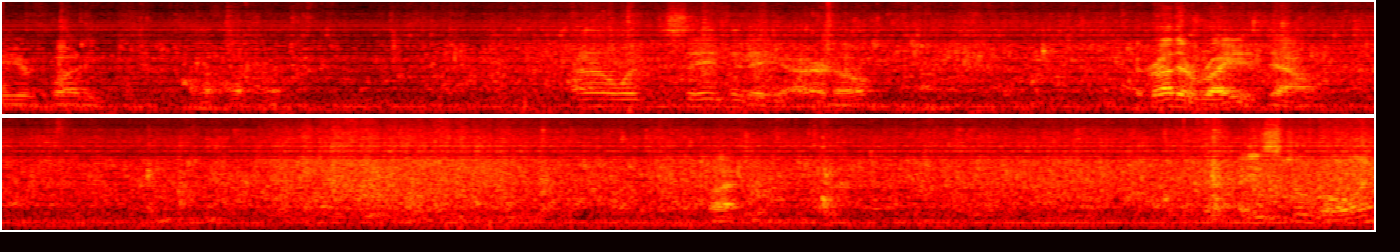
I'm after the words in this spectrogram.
Your buddy. I don't know what to say today. I don't know. I'd rather write it down. But are you still rolling?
